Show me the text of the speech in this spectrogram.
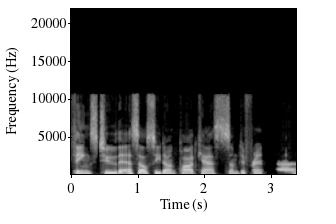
things to the SLC Dunk podcast, some different uh,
